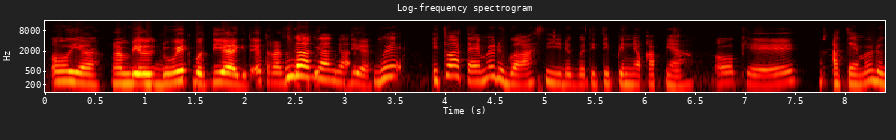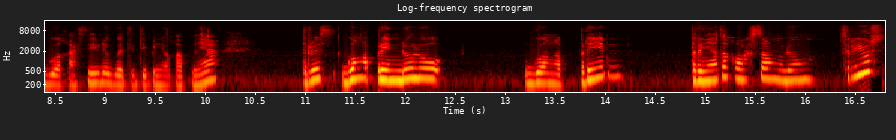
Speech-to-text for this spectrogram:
Oh ya, ngambil duit buat dia gitu. Eh transfer enggak duit enggak enggak dia. gue itu ATM-nya udah gue kasih udah gue titipin nyokapnya Oke. ATM-nya udah gue kasih udah gue titipin nyokapnya terus gue ngeprint dulu gue ngeprint ternyata kosong dong Serius?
